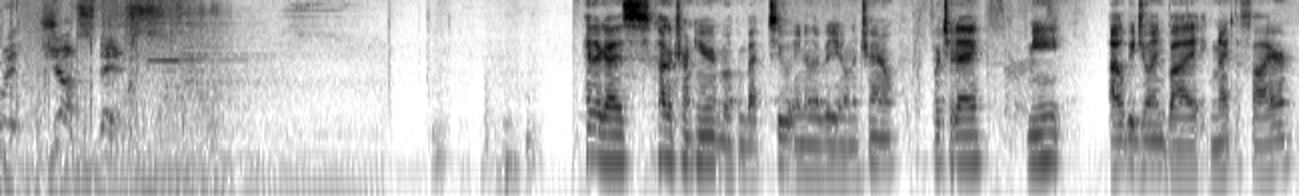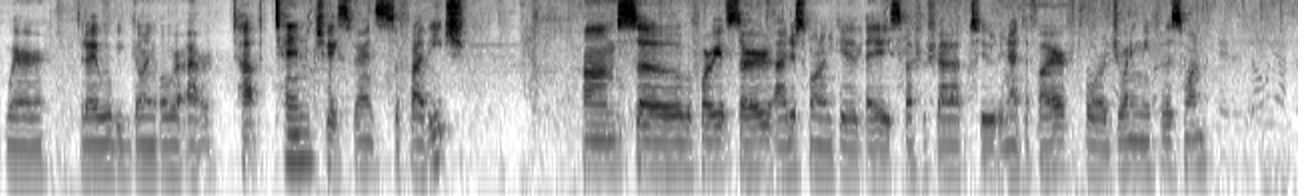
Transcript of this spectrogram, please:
with justice. Hey there guys, Conquertron here and welcome back to another video on the channel. For today, me, I will be joined by Ignight the Fire, where today we'll be going over our top 10 chase variants, so 5 each. Um, so before we get started, I just want to give a special shout out to Ignight the Fire for joining me for this one,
